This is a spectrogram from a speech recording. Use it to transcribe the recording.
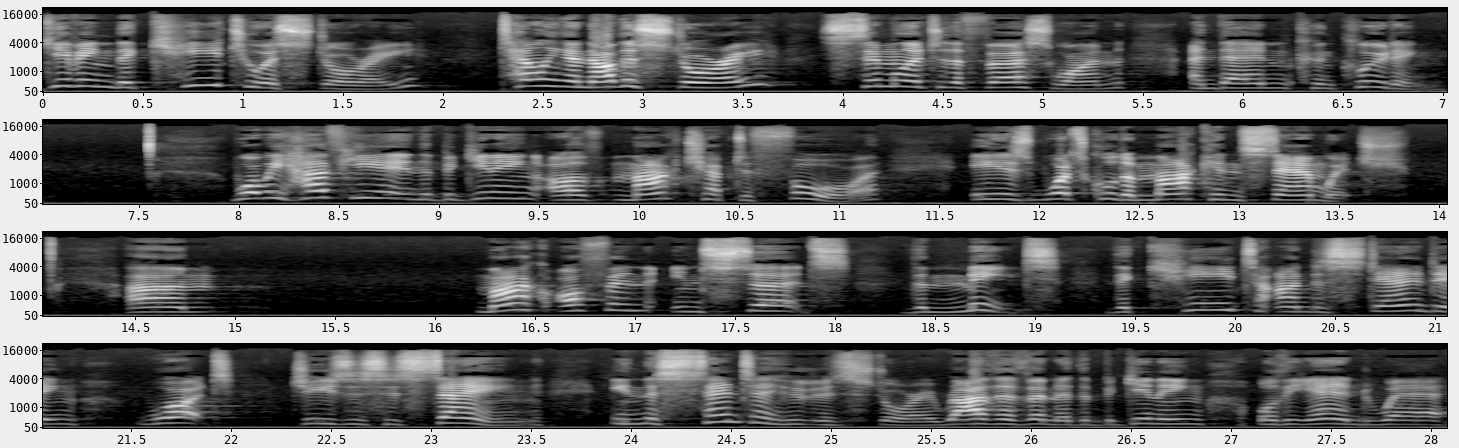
giving the key to a story, telling another story similar to the first one, and then concluding. What we have here in the beginning of Mark chapter 4 is what's called a Markan sandwich. Um, Mark often inserts the meat, the key to understanding what Jesus is saying in the center of his story rather than at the beginning or the end where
